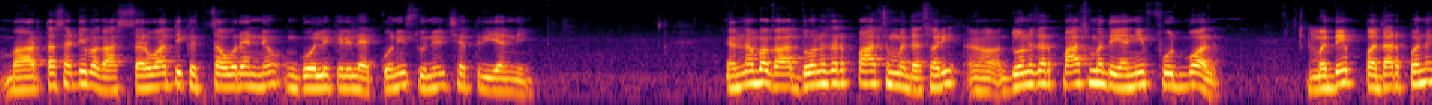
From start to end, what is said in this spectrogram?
भारतासाठी बघा सर्वाधिक चौऱ्याण्णव गोल केलेले आहेत. कोणी? सुनील छत्री यांनी. त्यांना बघा दोन हजार पाचमध्ये सॉरी दोन हजार पाचमध्ये यांनी फुटबॉल मध्ये पदार्पण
